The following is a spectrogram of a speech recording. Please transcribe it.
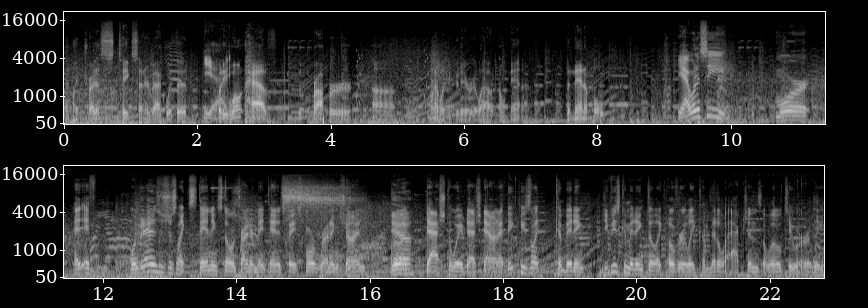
and like try to take center back with it. Yeah, But he won't have the proper. Um, won't have like a good aerial out. Oh Nana. The Nana pull. Yeah, I want to see more. If when bananas is just like standing still and trying to maintain his space, more running shine. Yeah. like dash to wave, dash down. I think he's like committing. GP's committing to like overly committal actions a little too early.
